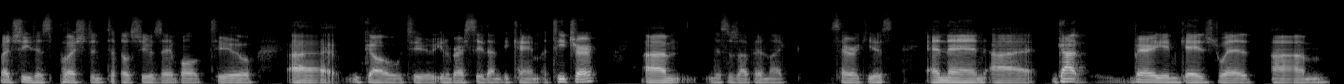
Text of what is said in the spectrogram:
But she just pushed until she was able to uh, go to university, then became a teacher. Um, this was up in like Syracuse and then uh, got very engaged with um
